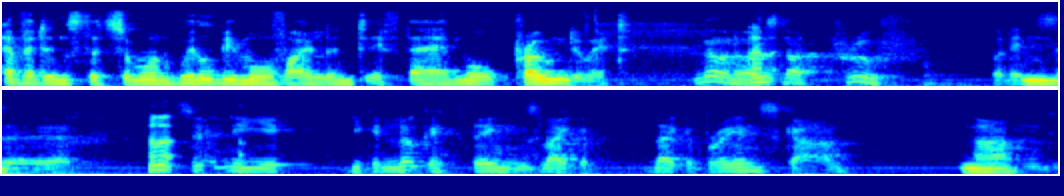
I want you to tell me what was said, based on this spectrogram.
evidence that someone will be more violent if they're more prone to it. No, no, And- it's not proof, but it's uh, And I- certainly you, you can look at things like a like a brain scan, Mm. and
